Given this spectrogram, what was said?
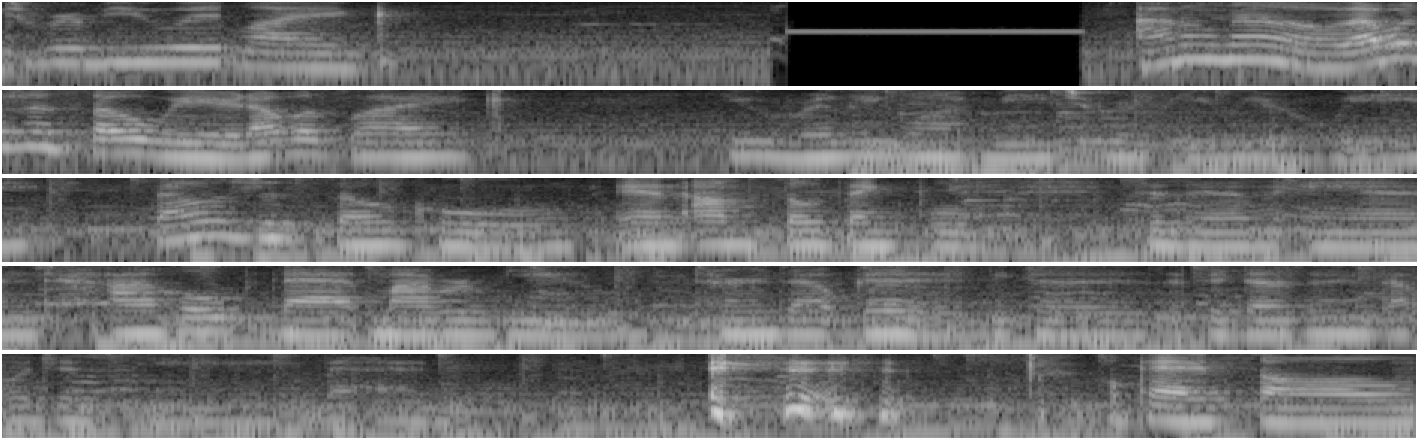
to review it like I don't know that was just so weird I was like you really want me to review your wig that was just so cool and i'm so thankful to them and i hope that my review turns out good because if it doesn't that would just be bad. Okay so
